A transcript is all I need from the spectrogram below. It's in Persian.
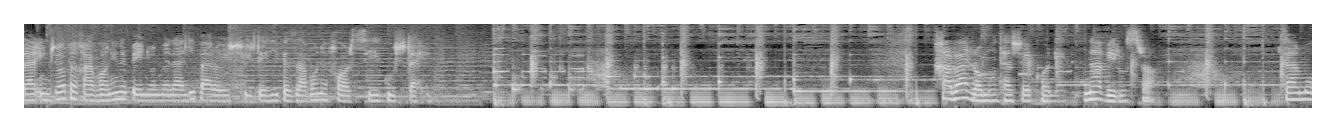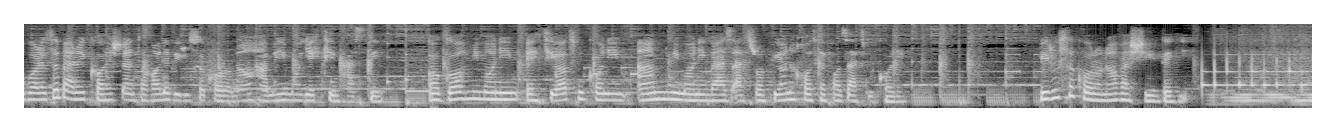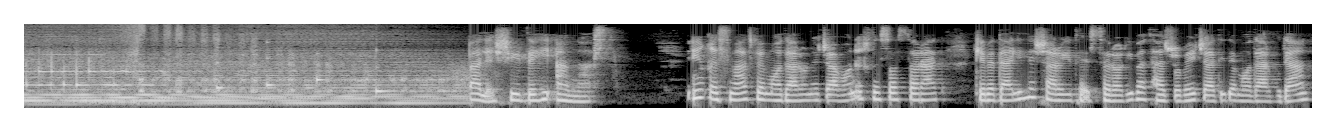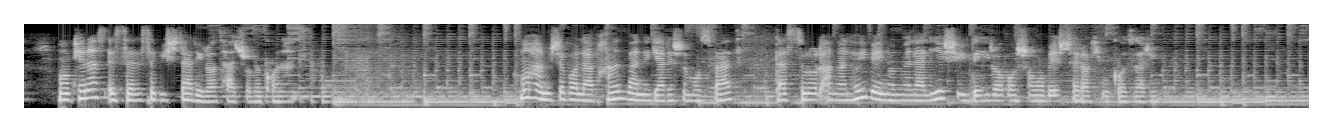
در اینجا به قوانین بین المللی برای شیردهی به زبان فارسی گوش دهید. خبر را منتشر کنید نه ویروس را. در مبارزه برای کاهش انتقال ویروس کرونا همه ما یک تیم هستیم. آگاه میمانیم احتیاط می‌کنیم امن میمانیم و از اطرافیان خود حفاظت می‌کنیم. ویروس کرونا و شیردهی. بله شیردهی امن است. این قسمت به مادران جوان اختصاص دارد که به دلیل شرایط اضطراری و تجربه جدید مادر بودن ممکن است استرس بیشتری را تجربه کنند. ما همیشه با لبخند و نگرش مثبت دستورالعملهای بین المللی شیردهی را با شما به اشتراک می‌گذاریم.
